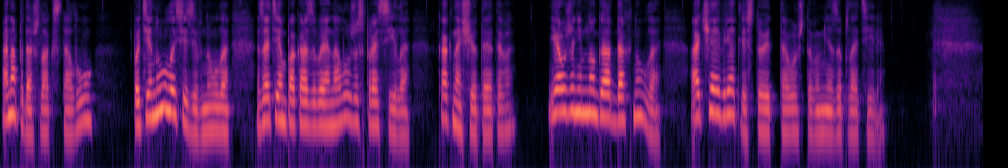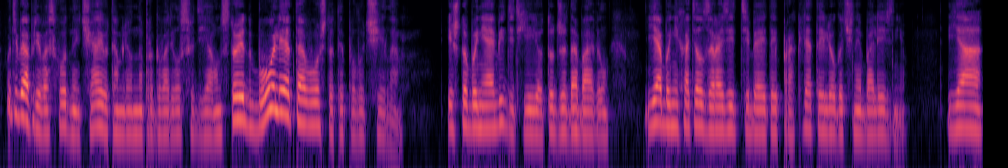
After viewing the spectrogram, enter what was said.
Она подошла к столу, потянулась и зевнула, затем, показывая на ложе, спросила, «Как насчет этого? Я уже немного отдохнула, а чай вряд ли стоит того, что вы мне заплатили». «У тебя превосходный чай», — утомленно проговорил судья. «Он стоит более того, что ты получила» и, чтобы не обидеть ее, тут же добавил, «Я бы не хотел заразить тебя этой проклятой легочной болезнью. Я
